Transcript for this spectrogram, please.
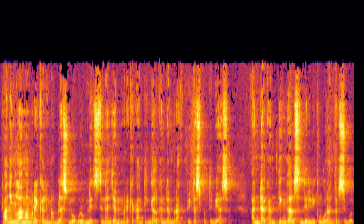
Paling lama mereka 15-20 menit setengah jam mereka akan tinggalkan dan beraktivitas seperti biasa. Anda akan tinggal sendiri di kuburan tersebut.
